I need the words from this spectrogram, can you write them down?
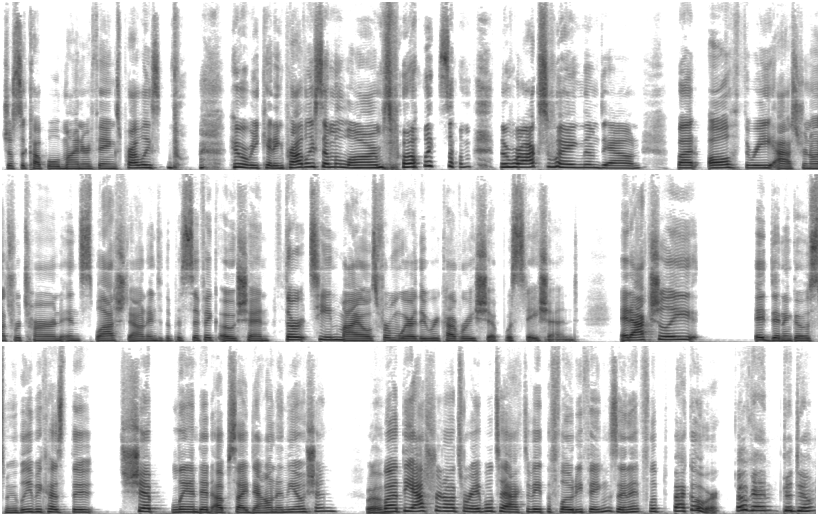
just a couple minor things. Probably, who are we kidding? Probably some alarms, probably some, the rocks weighing them down. But all three astronauts returned and splashed down into the Pacific Ocean, 13 miles from where the recovery ship was stationed. It actually, it didn't go smoothly because the ship landed upside down in the ocean. But the astronauts were able to activate the floaty things and it flipped back over. Okay, good deal.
